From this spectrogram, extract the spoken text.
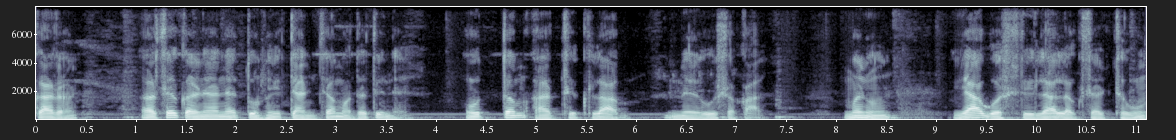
कारण असे करण्याने तुम्ही त्यांच्या मदतीने उत्तम आर्थिक लाभ मिळवू शकाल. म्हणून या गोष्टीला लक्षात ठेवून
